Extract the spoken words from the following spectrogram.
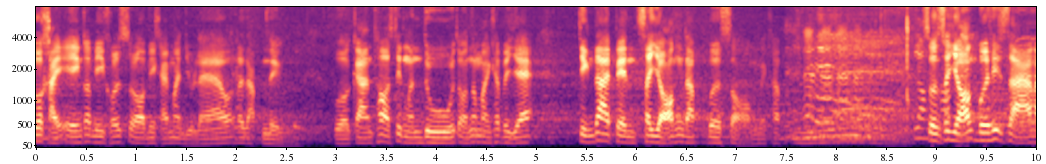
ตัวไข่เองก็มีคอเลสเตอรอลมีไขมันอยู่แล้ว ระดับหนึ่งบวกกับการทอดซึ่งมันดูตอนน้ำมันเข้าไปแยะ จึงได้เป็นสยองดับเบอร์สองนะครับ ส่วนสยองเบอร์ที่สาม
